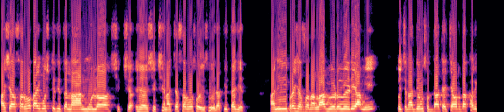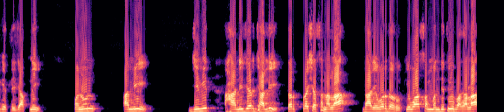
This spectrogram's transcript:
अशा सर्व काही गोष्टी तिथं लहान मुलं शिक्ष हे शिक्षणाच्या सर्व सोयी सुविधा तिथंच आहेत. आणि प्रशासनाला वेळोवेळी आम्ही सूचना देऊन सुद्धा त्याच्यावर दखल घेतली जात नाही. म्हणून आम्ही जीवित हानी जर झाली तर प्रशासनाला धारेवर धरू किंवा संबंधित विभागाला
